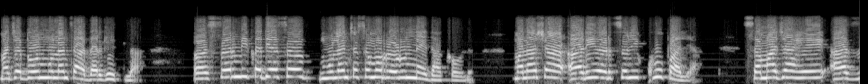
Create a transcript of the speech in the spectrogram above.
माझ्या दोन मुलांचा आधार घेतला. सर मी कधी असं मुलांच्या समोर रडून नाही दाखवलं. मला अशा अडीअडचणी खूप आल्या. समाज आहे आज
